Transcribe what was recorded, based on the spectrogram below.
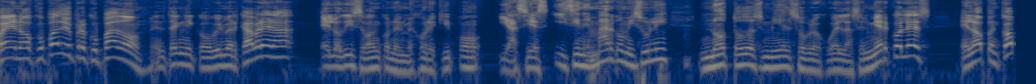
Bueno, ocupado y preocupado el técnico Wilmer Cabrera. Él lo dice, van con el mejor equipo y así es. Y sin embargo, Missouri, no todo es miel sobre hojuelas. El miércoles, en la Open Cup,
